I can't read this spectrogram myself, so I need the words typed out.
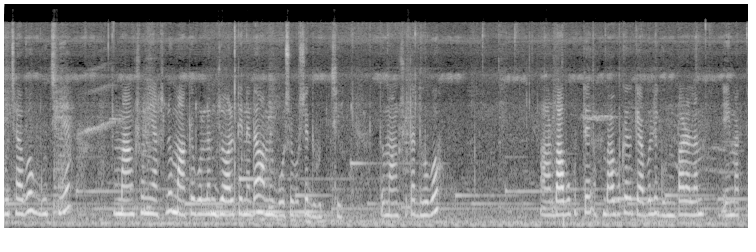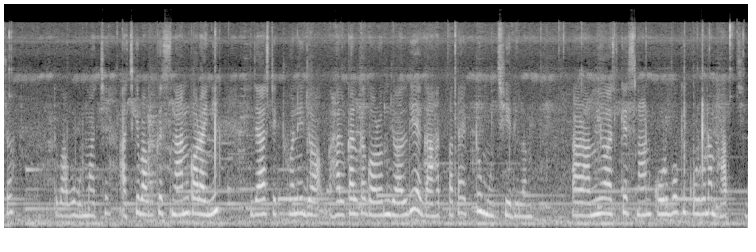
গুছাবো, গুছিয়ে মাংস নিয়ে আসলো। মাকে বললাম, জল টেনে দাও, আমি বসে বসে ধুচ্ছি। তো মাংসটা ধোবো। আর বাবুকে বাবুকে কেবলই ঘুম পাড়ালাম, এইমাত্র। তো বাবু ঘুমাচ্ছে। আজকে বাবুকে স্নান করাইনি। জাস্ট একটুখানি হালকা হালকা গরম জল দিয়ে গা হাত পাতা একটু মুছিয়ে দিলাম। আর আমিও আজকে স্নান করব কি করব না ভাবছি।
